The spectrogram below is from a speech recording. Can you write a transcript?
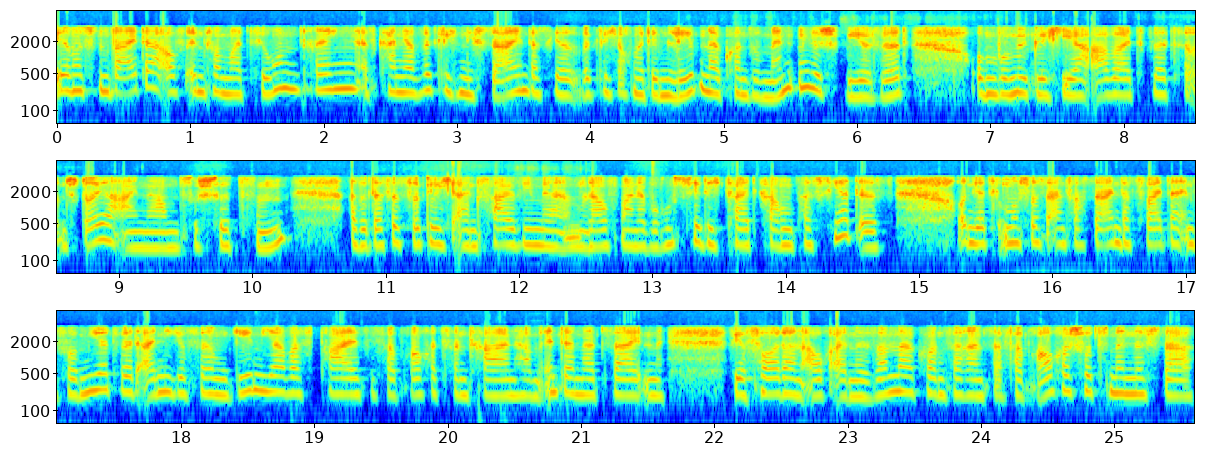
Wir müssen weiter auf Informationen drängen. Es kann ja wirklich nicht sein, dass hier wirklich auch mit dem Leben der Konsumenten gespielt wird, um womöglich hier Arbeitsplätze und Steuereinnahmen zu schützen. Also das ist wirklich ein Fall, wie mir im Laufe meiner Berufstätigkeit kaum passiert ist. Und jetzt muss es einfach sein, dass weiter informiert wird. Einige Firmen geben ja was preis. Die Verbraucherzentralen haben Internetseiten. Wir fordern auch eine Sonderkonferenz der Verbraucherschutzminister.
